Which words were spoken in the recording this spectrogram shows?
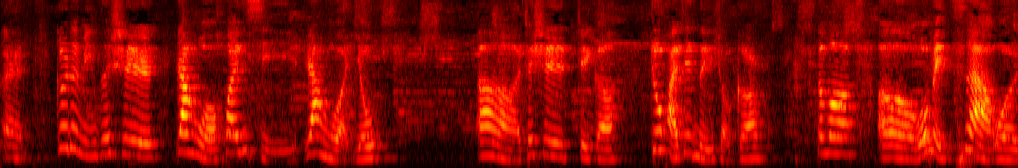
哎，歌的名字是《让我欢喜让我忧》，啊，这是这个周华健的一首歌。那么，呃，我每次啊，我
